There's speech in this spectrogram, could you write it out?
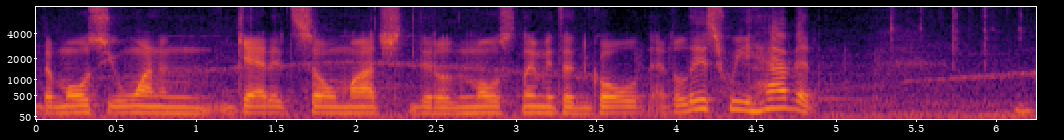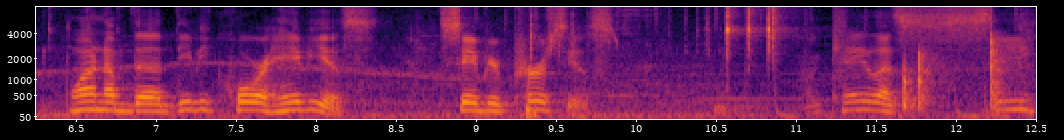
the most you want to get it so much the most limited gold at least we have it one of the DB core heaviest Savior Perseus. Okay, let's see.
